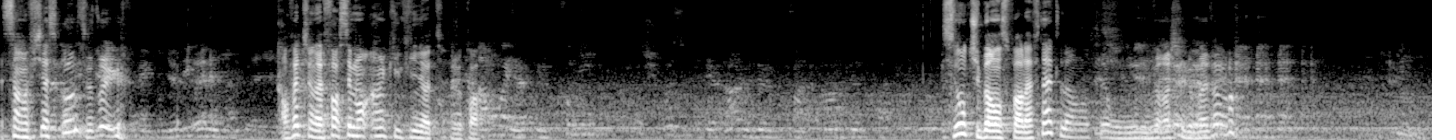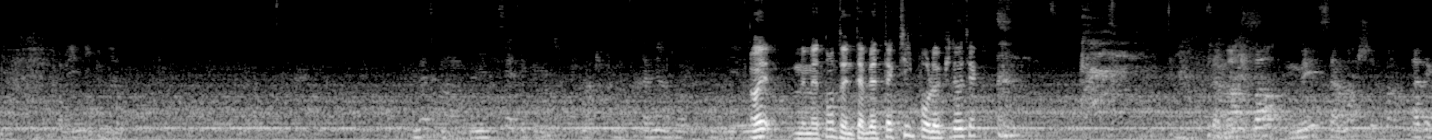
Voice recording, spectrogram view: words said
C'est un fiasco ce truc. En fait, il y en a forcément un qui clignote, je crois. Sinon, tu balances par la fenêtre, là. On verra chez le voisin. Ouais, mais maintenant, tu as une tablette tactile pour le piloter. mais ça marche pas avec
